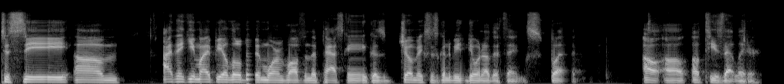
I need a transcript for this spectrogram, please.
to see, um, I think he might be a little bit more involved in the pass game because Joe Mixon is going to be doing other things. But I'll, I'll I'll tease that later.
